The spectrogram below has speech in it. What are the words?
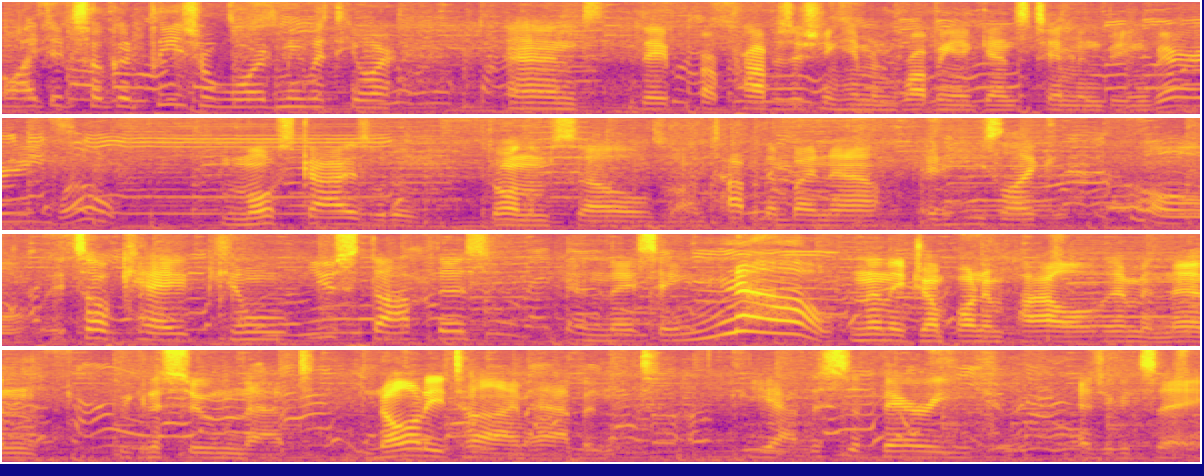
oh, I did so good. Please reward me with your. And they are propositioning him and rubbing against him and being very, well, most guys would have thrown themselves on top of them by now. And he's like, Oh, it's okay. Can you stop this? And they say, No! And then they jump on him, pile him, and then we can assume that naughty time happened. Yeah, this is a very, as you could say,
